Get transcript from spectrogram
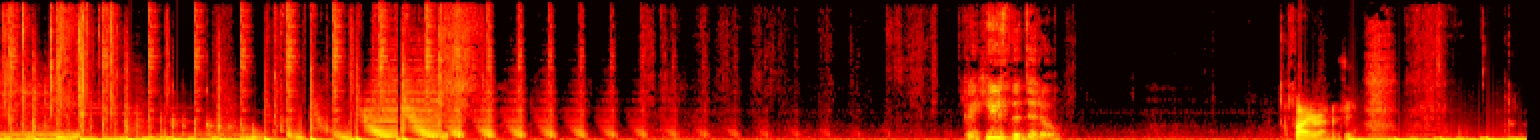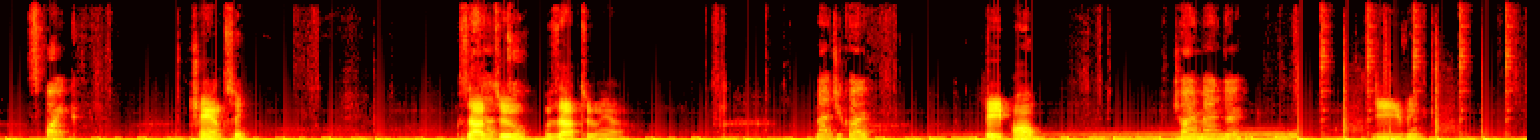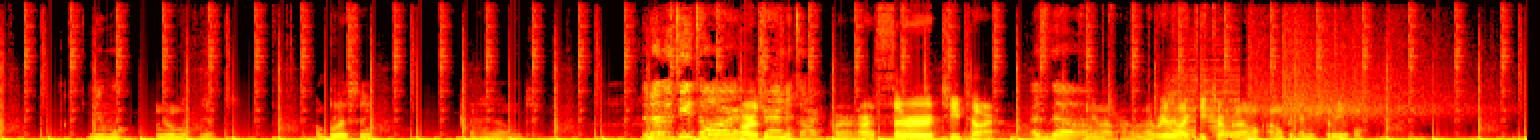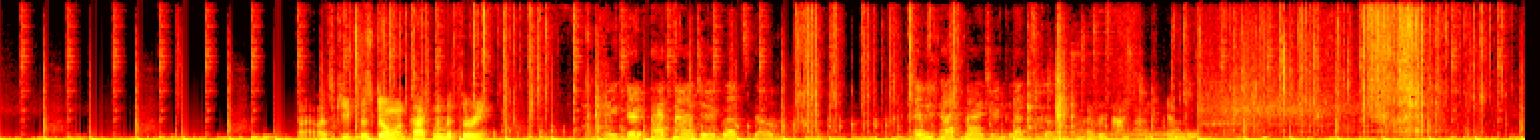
Okay, here's the Ditto. Fire Energy, Spark. Chansey, Xatu, Xatu, yeah, Magikarp. Aipom, Charmander. Eevee, Numo. Numel, yes, a Blissey, and Another T-Tar. Our- Tyranitar. our, our third T-Tar. Let's go. I mean, I, I really like T-Tar, but I don't, I don't think I need three of them. Alright, let's keep this going. Pack number three. Okay, third pack magic. Let's go. Every pack magic. Let's go. Every pack, yes.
